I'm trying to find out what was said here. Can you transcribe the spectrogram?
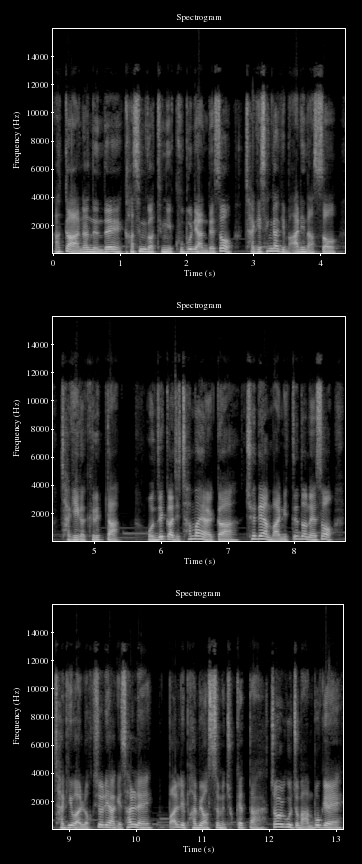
아까 안 왔는데 가슴과 등이 구분이 안 돼서 자기 생각이 많이 났어. 자기가 그립다. 언제까지 참아야 할까? 최대한 많이 뜯어내서 자기와 럭셔리하게 살래. 빨리 밤이 왔으면 좋겠다. 저 얼굴 좀 안 보게.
